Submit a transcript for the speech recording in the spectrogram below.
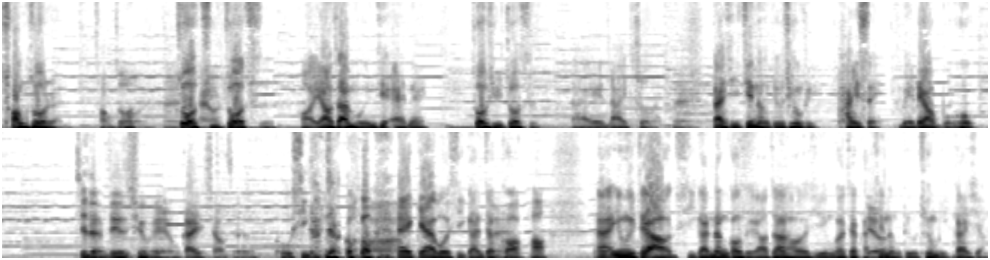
创作人创作、作曲作词，哦，姚赞福这样呢，作曲作词来来做。对，但是这两张唱片拍摄卖了不好。这两张唱片用介绍者，有时间再讲。哎，今日无时间再讲哈。啊，因为最后时间咱讲到姚赞福的时候，我再把这两张唱片介绍。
